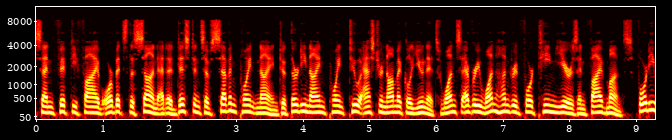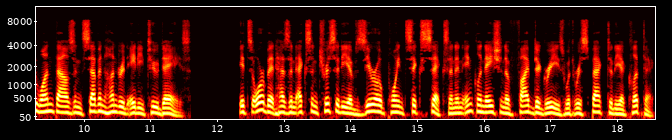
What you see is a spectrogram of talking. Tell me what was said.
SN 55 orbits the Sun at a distance of 7.9 to 39.2 astronomical units once every 114 years and 5 months 41,782 days. Its orbit has an eccentricity of 0.66 and an inclination of 5 degrees with respect to the ecliptic.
